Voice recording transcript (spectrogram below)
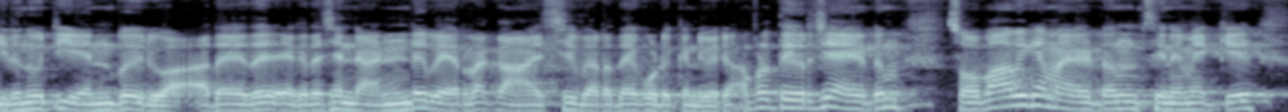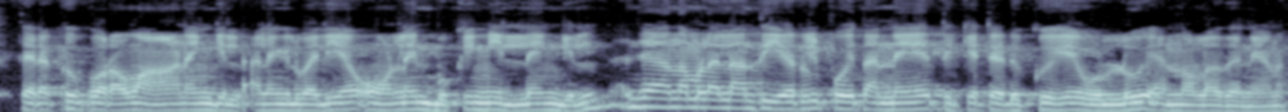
ഇരുന്നൂറ്റി എൺപത് രൂപ അതായത് ഏകദേശം രണ്ട് പേരുടെ കാശ് വെറുതെ കൊടുക്കേണ്ടി വരും. അപ്പോൾ തീർച്ചയായിട്ടും സ്വാഭാവികമായിട്ടും സിനിമയ്ക്ക് തിരക്ക് കുറവാണെങ്കിൽ അല്ലെങ്കിൽ വലിയ ഓൺലൈൻ ബുക്കിംഗ് ഇല്ലെങ്കിൽ നമ്മളെല്ലാം തിയേറ്ററിൽ പോയി തന്നെ ടിക്കറ്റ് എടുക്കുകയുള്ളൂ എന്നുള്ളത് തന്നെയാണ്.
